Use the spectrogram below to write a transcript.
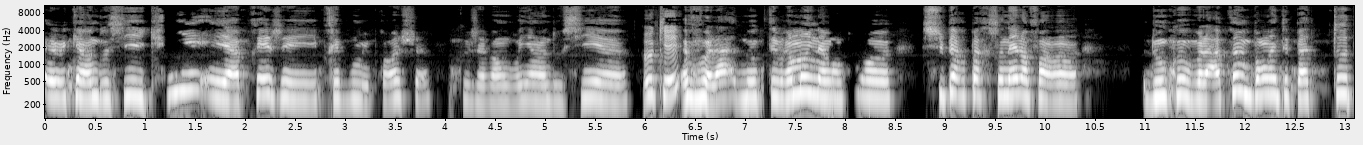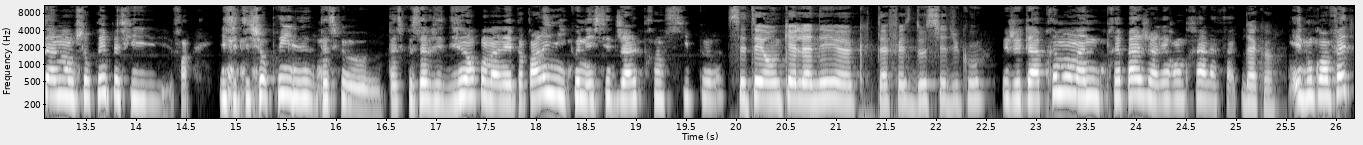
euh, qui est un dossier écrit, et après j'ai prévenu mes proches que j'avais envoyé un dossier. Euh, ok. Voilà, donc c'était vraiment une aventure euh, super personnelle. Enfin, donc euh, voilà. Après, mes parents n'étaient pas totalement surpris parce qu'ils, enfin, ils étaient surpris parce que parce que ça faisait dix ans qu'on n'en avait pas parlé, mais ils connaissaient déjà le principe. C'était en quelle année que t'as fait ce dossier du coup? J'étais après mon année de prépa, j'allais rentrer à la fac. D'accord. Et donc en fait,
